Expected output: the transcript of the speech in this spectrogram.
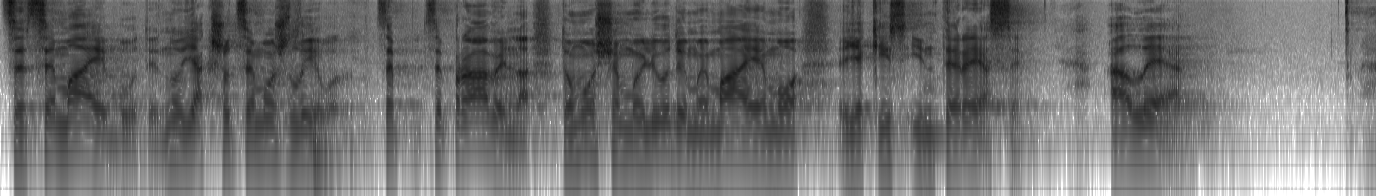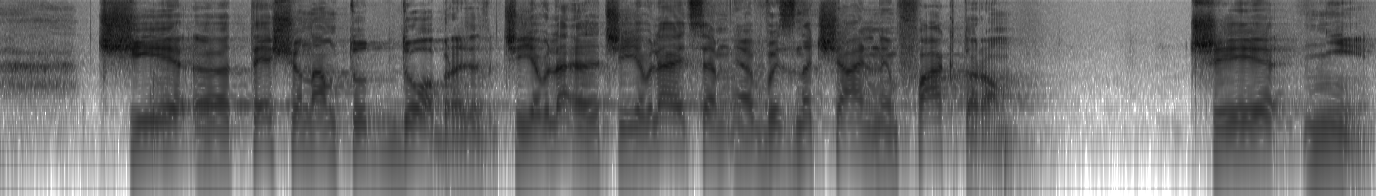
Це, це має бути. Ну, якщо це можливо, це, це правильно, тому що ми люди, ми маємо якісь інтереси. Але чи е, те, що нам тут добре, чи, явля, е, чи являється е, визначальним фактором, чи ні?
